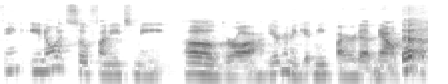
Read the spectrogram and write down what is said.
think you know what's so funny to me. Oh, girl, you're gonna get me fired up now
